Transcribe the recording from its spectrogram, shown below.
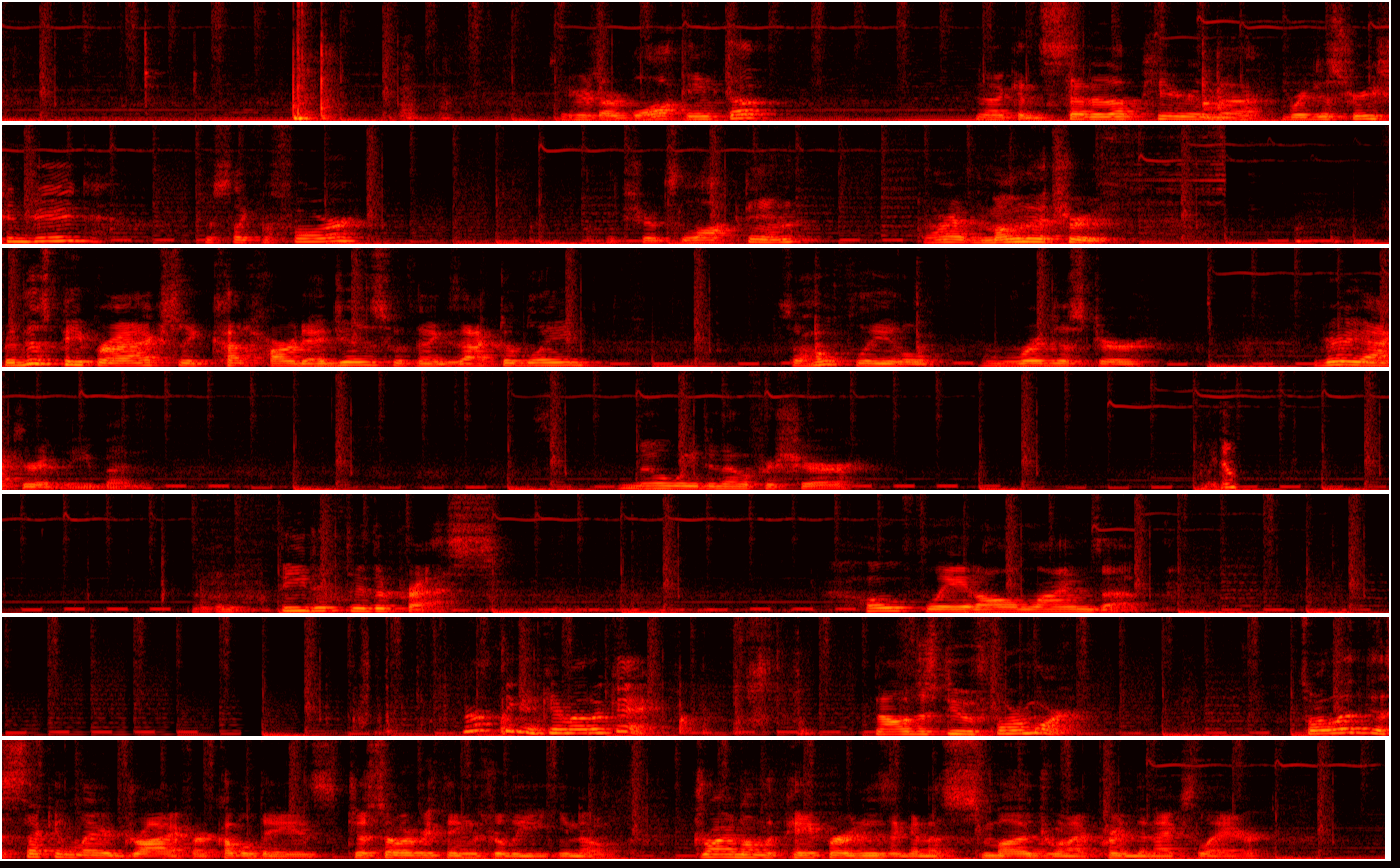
So here's our block inked up. Now I can set it up here in the registration jig, just like before. Make sure it's locked in. All right, the Mona Truth. For this paper, I actually cut hard edges with an X-Acto blade so hopefully it'll register very accurately, but no way to know for sure. I can feed it through the press. Hopefully it all lines up. I think it came out okay. Now I'll just do four more. So I let this second layer dry for a couple days, just so everything's really, you know, drying on the paper and isn't going to smudge when I print the next layer.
